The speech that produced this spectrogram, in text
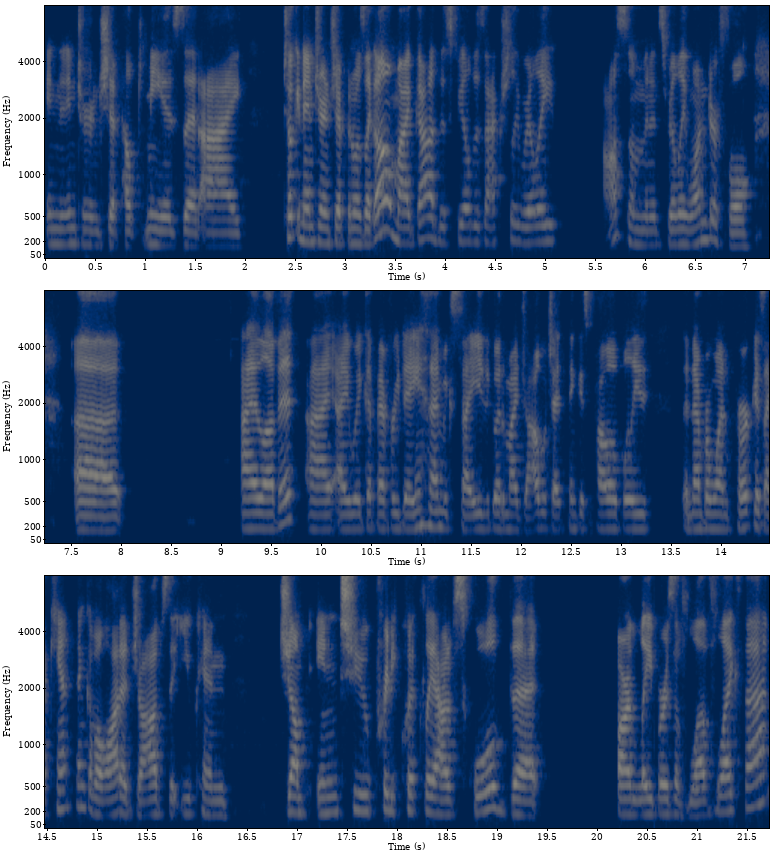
an internship helped me is that I took an internship and was like, oh my God, this field is actually really awesome and it's really wonderful. Uh, I love it. I, I wake up every day and I'm excited to go to my job, which I think is probably the number one perk is I can't think of a lot of jobs that you can jump into pretty quickly out of school that are labors of love like that.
